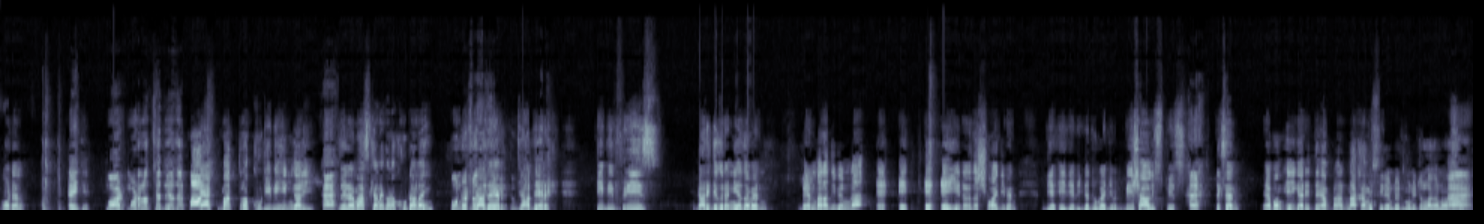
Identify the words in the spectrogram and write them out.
model এই যে। মডেল হচ্ছে দুই হাজার পাঁচ। একমাত্র খুঁটিবিহীন গাড়ি। হ্যাঁ। যেটার মাঝখানে কোনো খুঁটা নাই। যাদের যাদের টিভি ফ্রিজ গাড়িতে করে নিয়ে যাবেন ভ্যান ভাড়া দিবেন না এই এটা দিবেন দিয়ে এই যে দিকটা ঢুকাই দিবেন। বিশাল স্পেস। হ্যাঁ। দেখছেন? এবং এই গাড়িতে আপনার নাকামি সিলিন্ডার মনিটর লাগানো আছে। হ্যাঁ।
